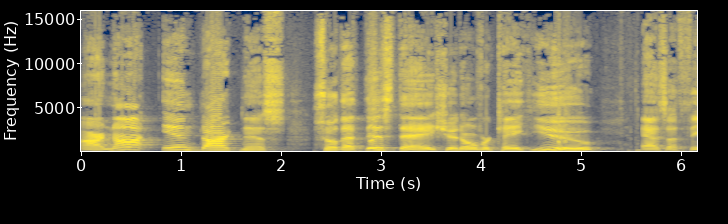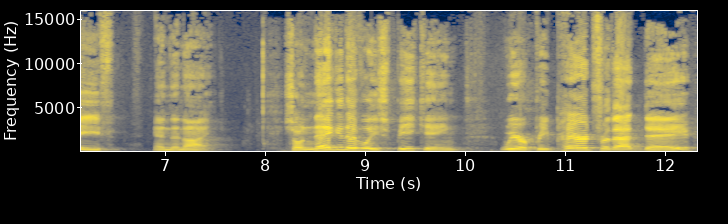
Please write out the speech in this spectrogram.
are not in darkness, so that this day should overtake you as a thief in the night. So, negatively speaking, we are prepared for that day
